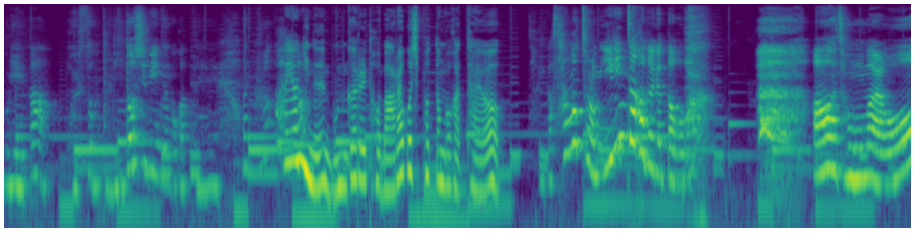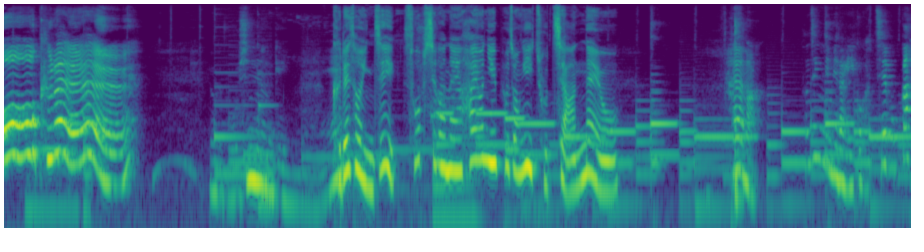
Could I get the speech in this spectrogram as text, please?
우리 애가 벌써부터 리더십이 있는 것 같아 아니 그렇다 하연이는 뭔가를 더 말하고 싶었던 것 같아요. 자기가 상어처럼 1인자가 되겠다고 아 정말 어 그래 여기 멋있는 게 있네. 그래서인지 수업 시간에 하연이의 표정이 좋지 않네요. 하연아, 선생님이랑 이거 같이 해볼까?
